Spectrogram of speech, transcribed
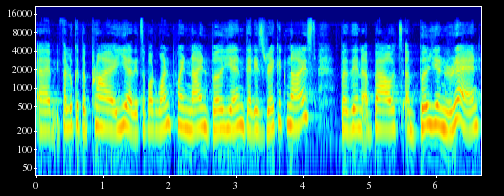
um, if I look at the prior year, it's about 1.9 billion that is recognized, but then about a billion rand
